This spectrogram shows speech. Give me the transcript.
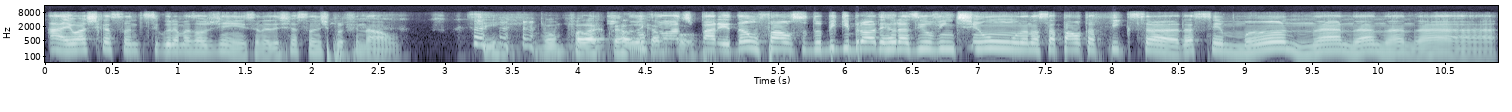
Ah, eu acho que a Sandy segura mais audiência, né? Deixa a Sandy pro final. Sim, vamos falar com ela Vamos daqui a falar de pouco. paredão falso do Big Brother Brasil 21 na nossa pauta fixa da semana. Na, na, na.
